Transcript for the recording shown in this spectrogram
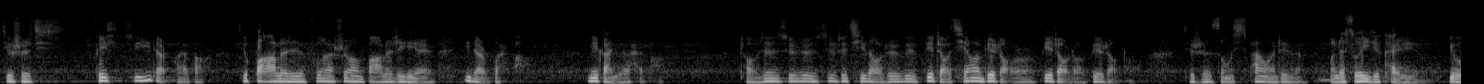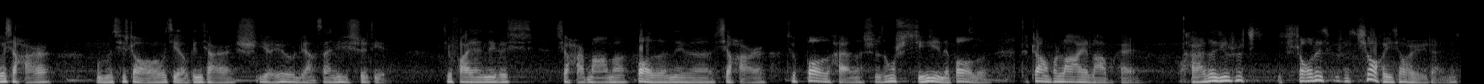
就是非就一点不害怕，就扒拉这风上身上扒拉这些人一点不害怕，没感觉害怕。找就就是就是祈祷是别别找，千万别找着，别找着，别找着，就是总盼望这个。完了，所以就开这个。有个小孩儿，我们去找我姐夫跟前儿，也是有两三具尸体，就发现那个小孩妈妈抱着那个小孩儿，就抱着孩子，始终紧紧的抱着，她丈夫拉也拉不开，孩子就是烧的就是俏黑俏黑的，就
